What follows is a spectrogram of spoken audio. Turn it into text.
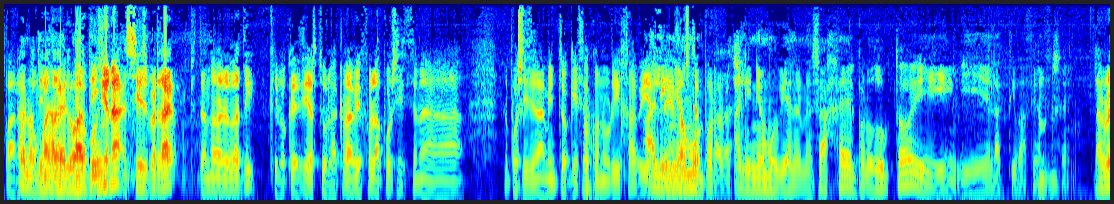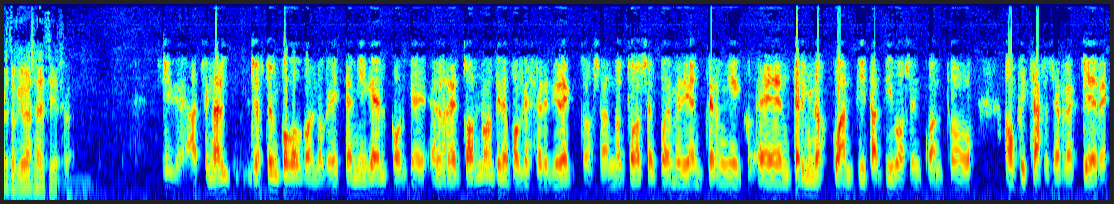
para bueno, cómo funciona. Sí, es verdad, quitándole a ti, que lo que decías tú, la clave fue la posiciona, el posicionamiento que hizo con Uri Javier hace dos temporadas. Alineó muy bien el mensaje, el producto y, la activación. Alberto, ¿qué ibas a decir? Sí, al final yo estoy un poco con lo que dice Miguel porque el retorno no tiene por qué ser directo. O sea, no todo se puede medir en, en términos cuantitativos en cuanto a un fichaje se refiere.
